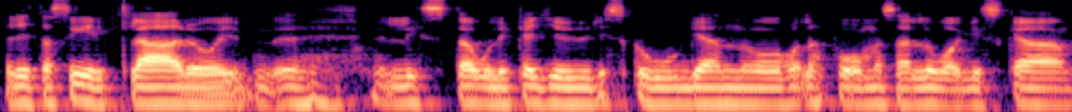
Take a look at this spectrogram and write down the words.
rita cirklar och eh, lista olika djur i skogen och hålla på med så här logiska,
